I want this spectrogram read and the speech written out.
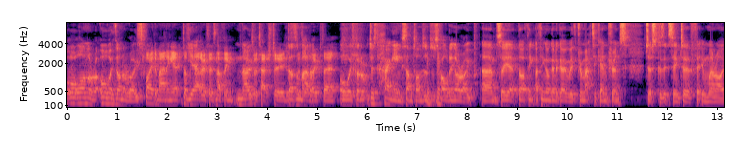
or on a ro- always on a rope. Spider Manning it doesn't Yeah. matter if there's nothing No. to attach to. Just Doesn't there's matter. A rope there. Always got a, just hanging. Sometimes I'm just holding a rope. Um, so yeah, I think I think I'm going to go with dramatic entrance just because it seemed to fit in where I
